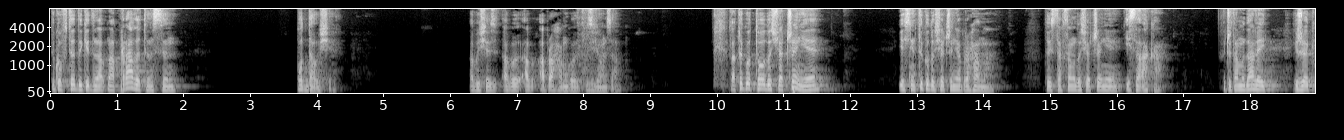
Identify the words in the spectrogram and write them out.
Tylko wtedy, kiedy na, naprawdę ten syn poddał się, aby, się, aby Abraham go związał. Dlatego to doświadczenie jest nie tylko doświadczenie Abrahama, to jest tak samo doświadczenie Izaaka. I czytamy dalej, i rzekł,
